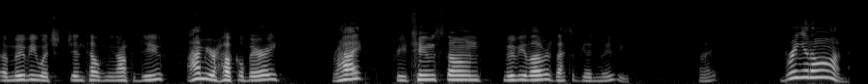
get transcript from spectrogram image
a, movie which Jen tells me not to do, I'm your Huckleberry, right? For you Tombstone movie lovers, that's a good movie, right? Bring it on.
